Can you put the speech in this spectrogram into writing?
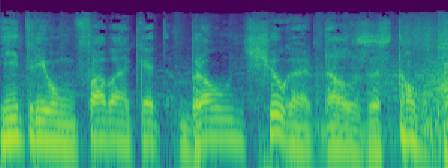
hi triomfava aquest Brown Sugar dels Stones.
